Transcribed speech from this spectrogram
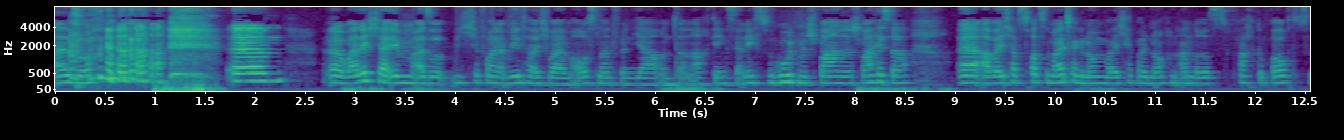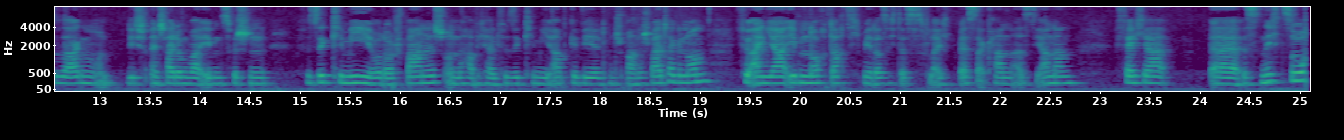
also. ähm, äh, weil ich ja eben, also wie ich ja vorhin erwähnt habe, ich war im Ausland für ein Jahr und danach ging es ja nicht so gut mit Spanisch weiter. Äh, aber ich habe es trotzdem weitergenommen, weil ich habe halt noch ein anderes Fach gebraucht sozusagen und die Entscheidung war eben zwischen Physik, Chemie oder Spanisch und da habe ich halt Physik, Chemie abgewählt und Spanisch weitergenommen. Für ein Jahr eben noch dachte ich mir, dass ich das vielleicht besser kann als die anderen Fächer. Äh, ist nicht so.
